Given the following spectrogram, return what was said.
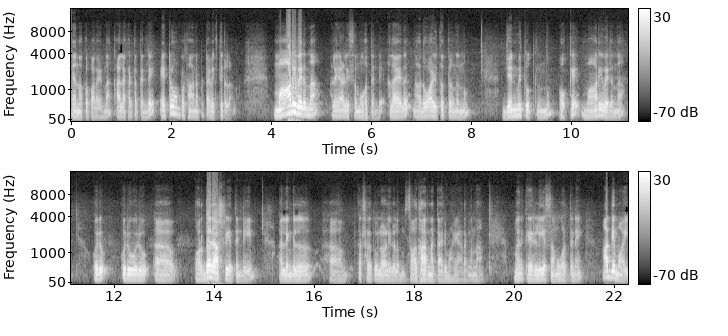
എന്നൊക്കെ പറയുന്ന കാലഘട്ടത്തിന്റെ ഏറ്റവും പ്രധാനപ്പെട്ട വ്യക്തികളാണ്. മാറി വരുന്ന മലയാളി സമൂഹത്തിന്റെ അതായത് നാടുവാഴിത്തത്തിൽ നിന്നും ജന്മിത്വത്തിൽ നിന്നും ഒക്കെ മാറി വരുന്ന ഒരു ഒരു ഒരു വർഗരാഷ്ട്രീയത്തിന്റെയും അല്ലെങ്കിൽ കർഷക തൊഴിലാളികളും സാധാരണക്കാരുമായി അടങ്ങുന്ന കേരളീയ സമൂഹത്തിനെ ആദ്യമായി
